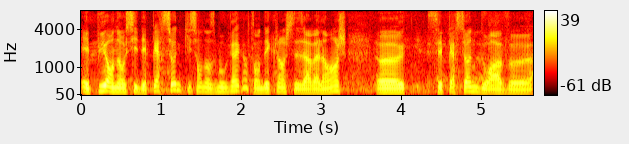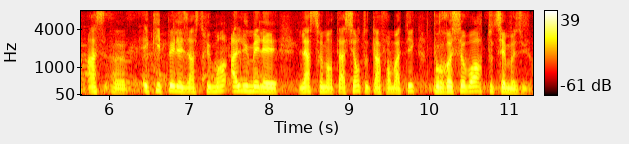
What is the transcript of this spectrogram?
Et puis, on a aussi des personnes qui sont dans ce bunker quand on déclenche ces avalanches. euh, ces personnes doivent euh, euh, équiper les instruments, allumer l'instrumentation, toute l'informatique, pour recevoir toutes ces mesures.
